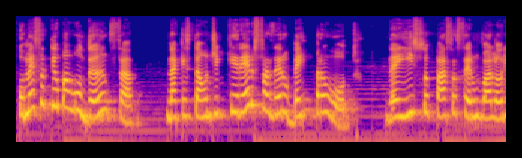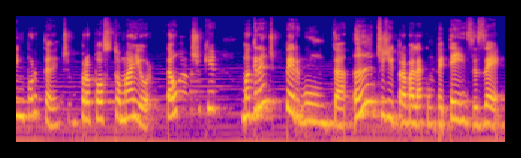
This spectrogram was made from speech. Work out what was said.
começa a ter uma mudança na questão de querer fazer o bem para o outro. Né, e isso passa a ser um valor importante, um propósito maior. Então, acho que uma grande pergunta antes de trabalhar competências é:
